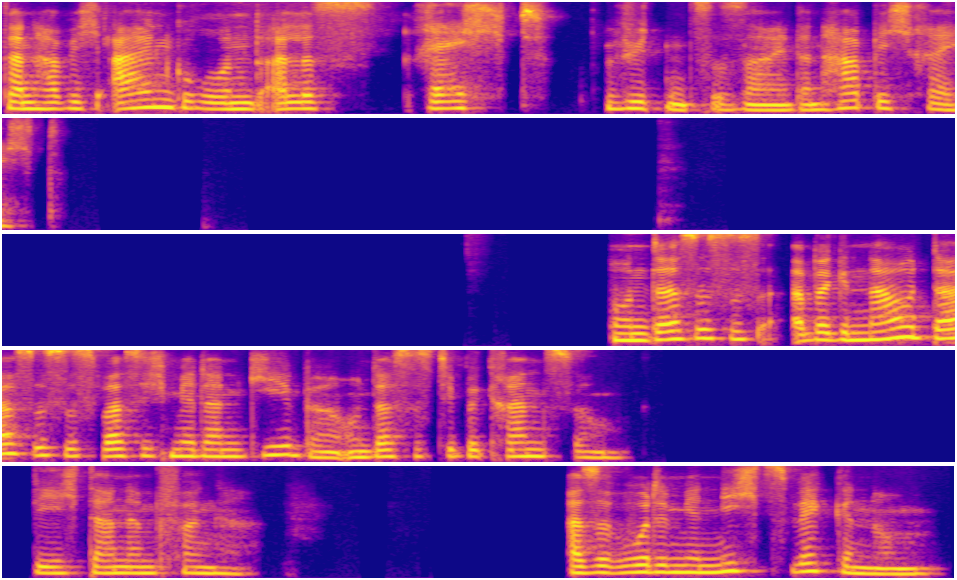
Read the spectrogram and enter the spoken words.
dann habe ich allen Grund, alles Recht, wütend zu sein. Dann habe ich Recht. Und das ist es, aber genau das ist es, was ich mir dann gebe. Und das ist die Begrenzung, die ich dann empfange. Also wurde mir nichts weggenommen.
